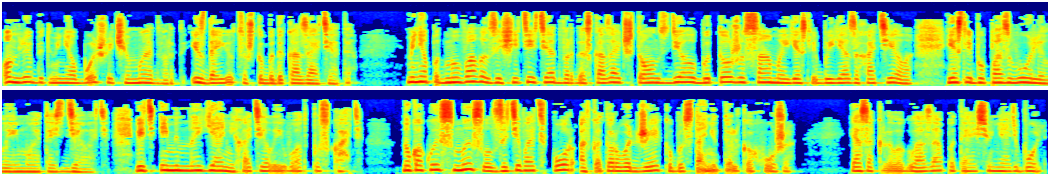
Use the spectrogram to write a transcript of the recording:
Он любит меня больше, чем Эдвард, и сдается, чтобы доказать это. Меня подмывало защитить Эдварда, сказать, что он сделал бы то же самое, если бы я захотела, если бы позволила ему это сделать. Ведь именно я не хотела его отпускать. Но какой смысл затевать спор, от которого Джейкобу станет только хуже? Я закрыла глаза, пытаясь унять боль.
